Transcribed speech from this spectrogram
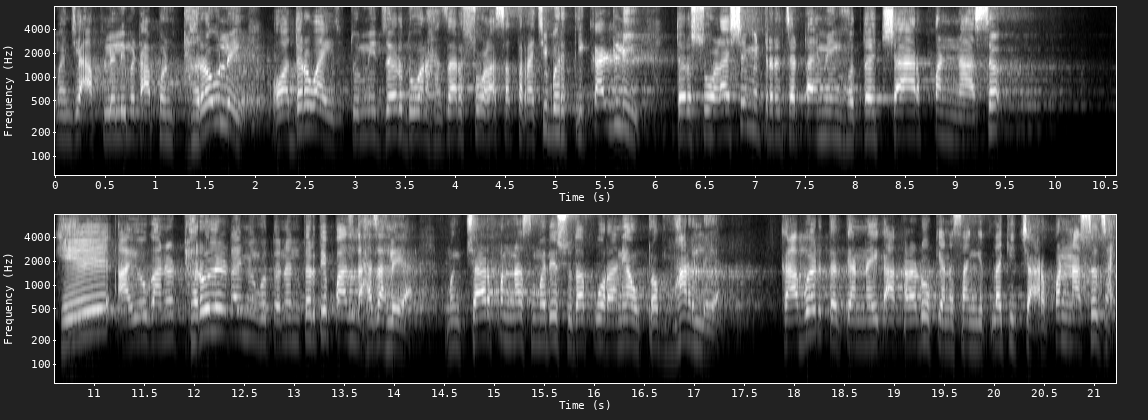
म्हणजे आपलं लिमिट आपण ठरवलंय. अदरवाईज तुम्ही जर दोन हजार सोळा सतराची भरती काढली तर सोळाशे मीटरचं टायमिंग होतं चार पन्नास. हे आयोगानं ठरवलेलं टायमिंग होतं. नंतर ते पाच दहा झालं या मग चार पन्नासमध्ये सुद्धा पोराने आउट ऑफ मारलं या का बर? तर त्यांना एक आकडा डोक्यानं सांगितला की चार पन्नासच आहे.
